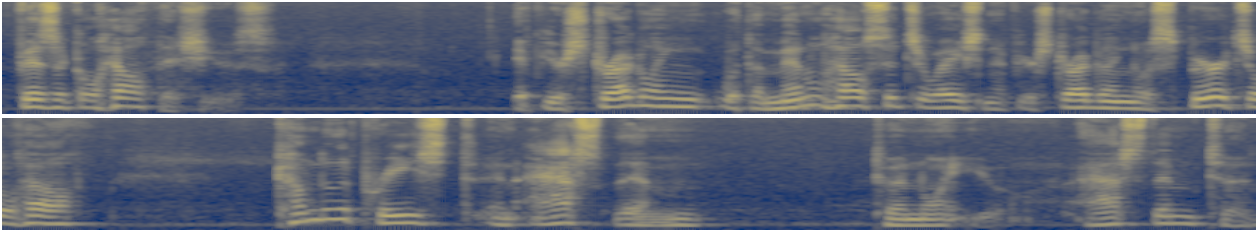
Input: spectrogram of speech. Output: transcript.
physical health issues. If you're struggling with a mental health situation, if you're struggling with spiritual health, come to the priest and ask them to anoint you. Ask them to,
